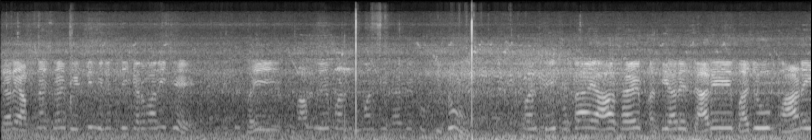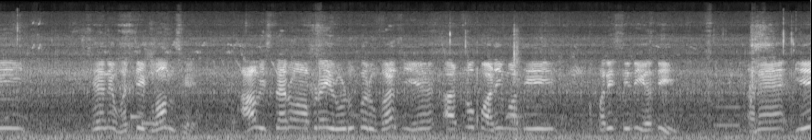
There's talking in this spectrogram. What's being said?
ત્યારે આપને સાહેબ એટલી વિનંતી કરવાની છે. ભાઈ, બાપુએ પણ સુમનસિંહ સાહેબે ખૂબ કીધું. પણ તે છતાંય આ સાહેબ અત્યારે ચારે બાજુ પાણી છે અને વચ્ચે ગામ છે. આ વિસ્તારો આપણે રોડ ઉપર ઊભા છીએ. આટલું પાણીમાંથી પરિસ્થિતિ હતી. અને એ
